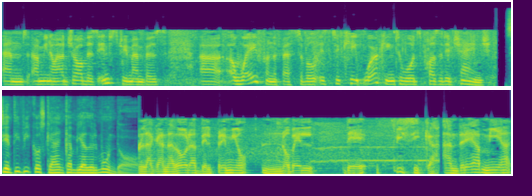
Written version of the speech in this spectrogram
and um, you know our job as industry members, uh, away from the festival, is to keep working towards positive change. Científicos que han cambiado el mundo. La ganadora del premio Nobel de Física, Andrea Mia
